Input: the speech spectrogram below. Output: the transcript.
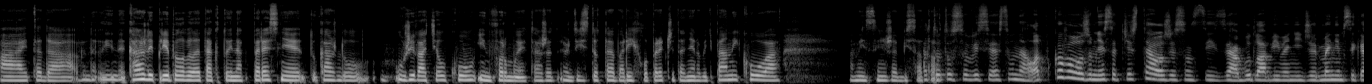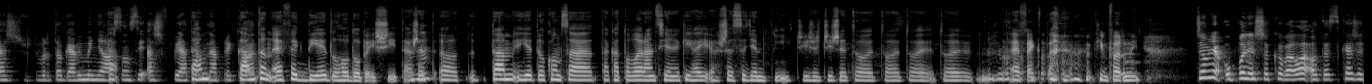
Aj teda každý priebehový let takto inak presne tú každú užívateľku informuje. Takže vždy si to treba rýchlo prečítať, nerobiť paniku a a myslím, že by sa to... A toto súvisí aj s tou nálepkovou, že mne sa tiež stalo, že som si zabudla vymeniť, že mením si každý štvrtok a vymenila Ta, som si až v piatok tam, napríklad. Tam ten efekt je dlhodobejší, takže mm-hmm. tam je dokonca taká tolerancia nejakých aj 6-7 dní, čiže, čiže to, to, to, je, to je efekt výborný. Čo mňa úplne šokovala otázka, že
